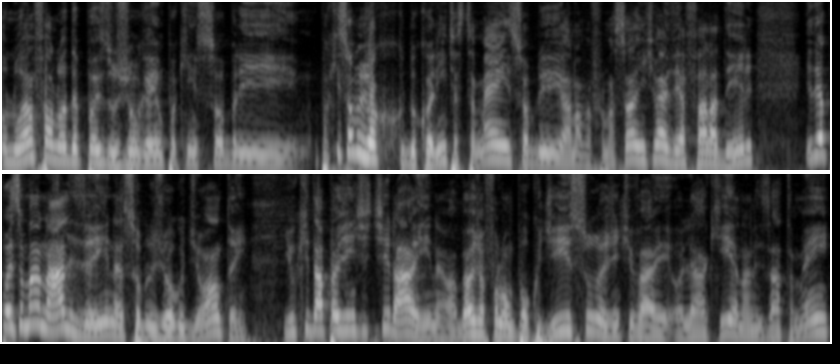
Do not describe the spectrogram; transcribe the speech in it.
o Luan falou depois do jogo aí um pouquinho sobre. Um pouquinho sobre o jogo do Corinthians também, sobre a nova formação. A gente vai ver a fala dele. E depois uma análise aí, né, sobre o jogo de ontem e o que dá pra gente tirar aí, né? O Abel já falou um pouco disso, a gente vai olhar aqui, analisar também.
